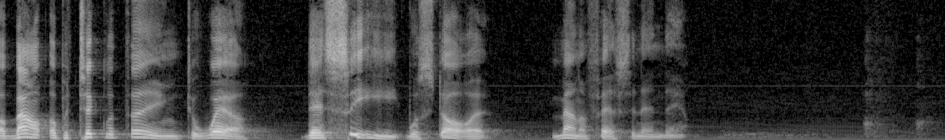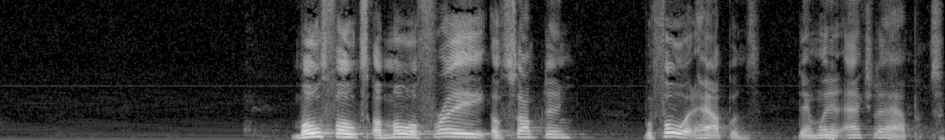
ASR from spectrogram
about a particular thing to where that seed will start manifesting in them. Most folks are more afraid of something before it happens than when it actually happens.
